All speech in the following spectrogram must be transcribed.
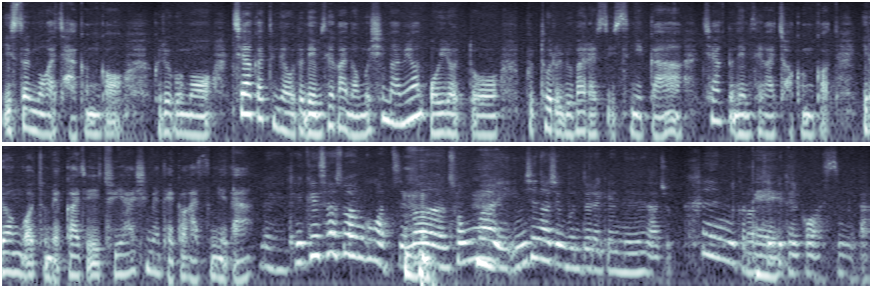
입술모가 작은 거 그리고 뭐 치약 같은 경우도 냄새가 너무 심하면 오히려 또 구토를 유발할 수 있으니까 치약도 냄새가 적은 것 이런 것좀 몇 가지 주의하시면 될 것 같습니다. 네, 되게 사소한 것 같지만 정말 이 임신하신 분들에게는 아주 큰 그런 네. 팁이 될 것 같습니다.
